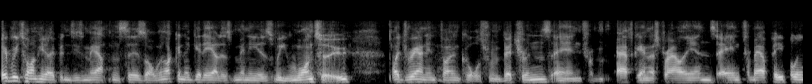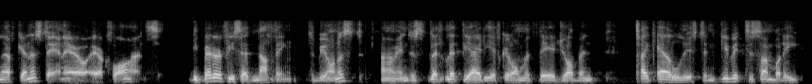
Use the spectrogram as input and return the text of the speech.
every time he opens his mouth and says, Oh, we're not going to get out as many as we want to, I drown in phone calls from veterans and from Afghan Australians and from our people in Afghanistan, our, our clients be better if he said nothing, to be honest, um, and just let, let the ADF get on with their job and take out a list and give it to somebody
